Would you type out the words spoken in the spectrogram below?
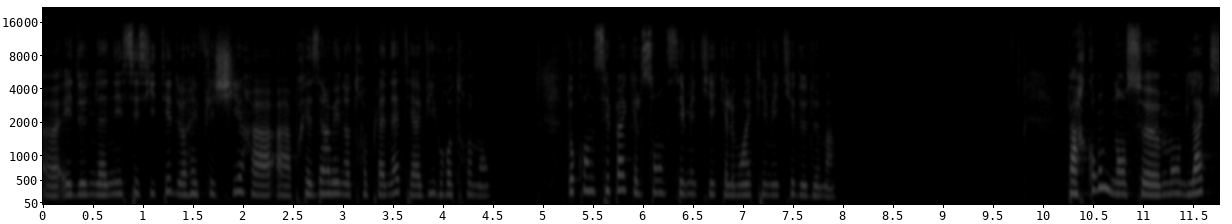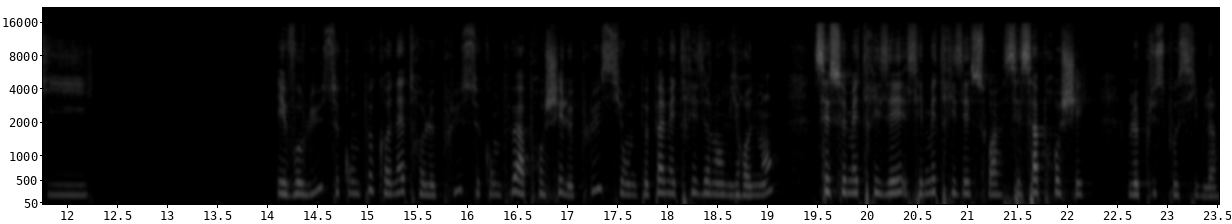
euh, et de la nécessité de réfléchir à, préserver notre planète et à vivre autrement. Donc on ne sait pas quels sont ces métiers, quels vont être les métiers de demain. Par contre, dans ce monde-là qui évolue, ce qu'on peut connaître le plus, ce qu'on peut approcher le plus, si on ne peut pas maîtriser l'environnement, c'est se maîtriser, c'est maîtriser soi, c'est s'approcher le plus possible,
